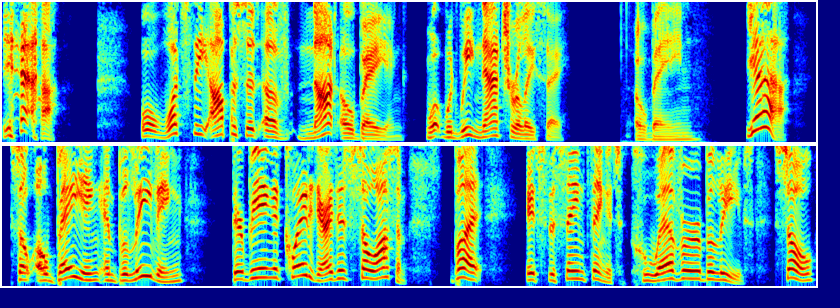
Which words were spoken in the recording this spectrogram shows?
Yeah. Well, what's the opposite of not obeying? What would we naturally say? Obeying. Yeah. So obeying and believing, they're being equated here. That's so awesome. But it's the same thing. It's whoever believes. So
